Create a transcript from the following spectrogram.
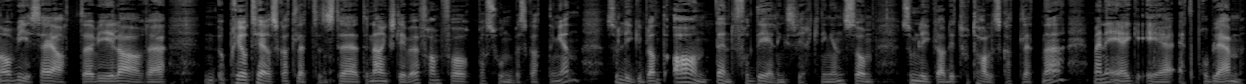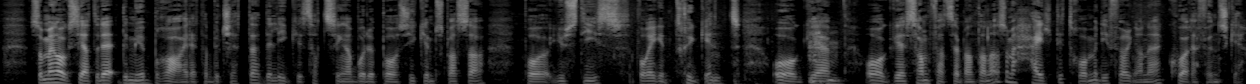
Når vi sier at eh, vi lar eh, prioritere skattelettelsen til, til, næringslivet framfor personbeskatningen, så ligger bl.a. den fordelingsvirkningen som, som, ligger av de totale skattelettene, mener jeg er et problem. Så må jeg òg si at det, det er mye bra i dette budsjettet. Det ligger satsinger både på sykehjemsplasser, på justis, vår egen trygghet, og, eh, og samferdsel bl.a., som er helt i tråd med de føringene KrF ønsker.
